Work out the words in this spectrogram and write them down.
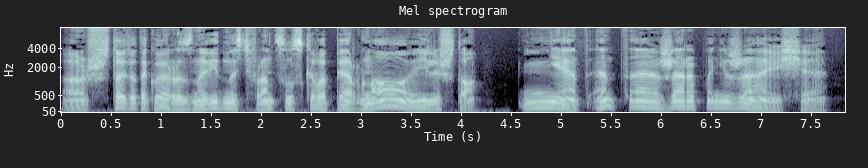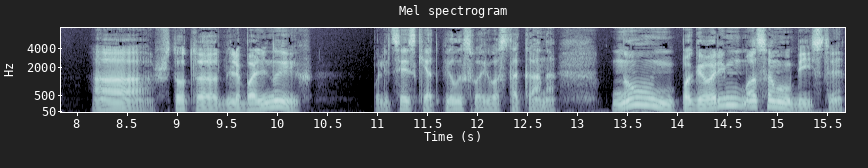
А что это такое, разновидность французского перно или что? — Нет, это жаропонижающее. — А, что-то для больных. Полицейский отпил из своего стакана. «Ну, поговорим о самоубийстве».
